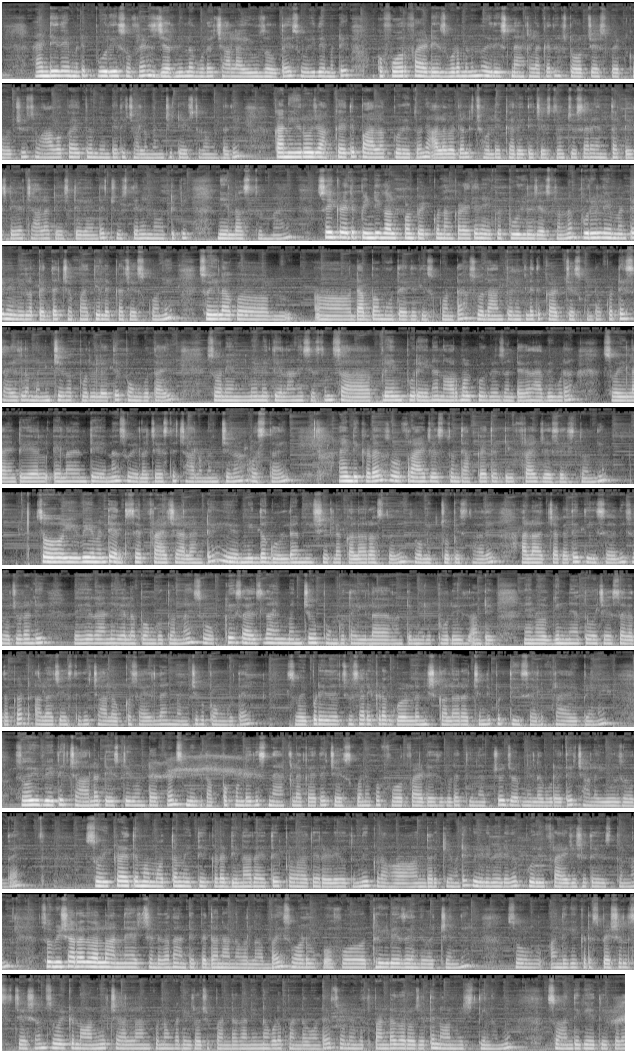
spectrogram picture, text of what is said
అండ్ ఇదేమంటే పూరి. సో ఫ్రెండ్స్ జర్నీలో కూడా చాలా యూజ్ అవుతాయి. సో ఇదేమంటే ఒక ఫోర్ ఫైవ్ డేస్ కూడా మనం ఇది స్నాక్ లాగా అయితే స్టోర్ చేసి పెట్టుకోవచ్చు. సో ఆవకాయతో తింటే చాలా మంచి టేస్ట్గా ఉంటుంది. కానీ ఈరోజు అక్క అయితే పాలక్ పూరితో ఆలుగడ్డలు చోలే కర్రీ అయితే చేస్తుంది. చూసారా ఎంత టేస్టీగా చాలా టేస్టీగా అంటే చూస్తేనే నోటికి నీళ్ళు వస్తున్నాయి. సో ఇక్కడైతే పిండి పిండి కలుపుకొని పెట్టుకున్నాకడైతే నేను ఇక్కడ పూరీలు చేస్తున్నా. పూరీలు ఏమంటే నేను ఇలా పెద్ద చపాతీ లెక్క చేసుకొని సో ఇలా ఒక డబ్బా మూత అయితే తీసుకుంటా. సో దాంతో ఇట్లయితే కట్ చేసుకుంటా. ఒకటే సైజులో మంచిగా పూరీలు అయితే పొంగుతాయి. సో నేను మేమైతే ఇలానే చేస్తాం. సా ప్లెయిన్ పూరి అయినా నార్మల్ పూరీస్ ఉంటాయి కదా అవి కూడా. సో ఇలాంటి ఎలాంటి అయినా సో ఇలా చేస్తే చాలా మంచిగా వస్తాయి. అండ్ ఇక్కడ సో ఫ్రై చేస్తుంది అక్క అయితే డీప్ ఫ్రై చేసేస్తుంది. సో ఇవి ఏమంటే ఎంతసేపు ఫ్రై చేయాలంటే మీద గోల్డెన్ ఇట్లా కలర్ వస్తుంది. సో మీకు చూపిస్తుంది. అలా వచ్చాకైతే తీసేయాలి. సో చూడండి వేయగానే ఎలా పొంగుతున్నాయి. సో ఒకే సైజులో అవి మంచిగా పొంగుతాయి. ఇలా అంటే మీరు పూరి అంటే నేను గిన్నెతో చేస్తాను కదా కట్ అలా చేస్తే చాలా ఒక్క సైజులో అవి మంచిగా పొంగుతాయి. సో ఇప్పుడు చూసారు ఇక్కడ గోల్డెనిష్ కలర్ వచ్చింది. ఇప్పుడు తీసేయాలి. ఫ్రై అయిపోయినాయి. సో ఇవి అయితే చాలా టేస్టీగా ఉంటాయి ఫ్రెండ్స్. మీకు తప్పకుండా ఇది స్నాక్ లాగా అయితే చేసుకొని ఒక ఫోర్ ఫైవ్ డేస్ కూడా తినచ్చు. జర్నీలో కూడా అయితే చాలా యూజ్ అవుతాయి. సో ఇక్కడైతే మా మొత్తం అయితే ఇక్కడ డిన్నర్ అయితే ఇప్పుడు అయితే రెడీ అవుతుంది. ఇక్కడ అందరికీ ఏమంటే వేడివేడిగా పూరి ఫ్రై చేసి అయితే ఇస్తున్నాం. సో విశారద్ వల్ల అన్నయ్య వచ్చిండు కదా అంటే పెద్ద నాన్న వాళ్ళ అబ్బాయి. సో వాడు ఒక ఫోర్ త్రీ డేస్ అయింది వచ్చింది. సో అందుకే ఇక్కడ స్పెషల్స్ చేసాం సో ఇక్కడ నాన్ వెజ్ చేయాలనుకున్నాం కానీ ఈరోజు పండగ నిన్న కూడా పండగ ఉంటాయి సో మేము పండగ రోజు అయితే నాన్ వెజ్ తిన్నాము సో అందుకే అయితే ఇక్కడ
